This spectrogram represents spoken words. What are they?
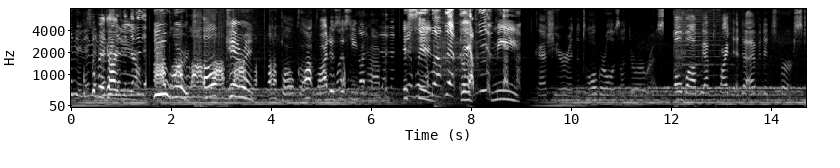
It's a big idea. New words of Karen. Why does this even happen? Listen to me. Cashier and the tall girl is under arrest. Oh Bob, we have to find the evidence first.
